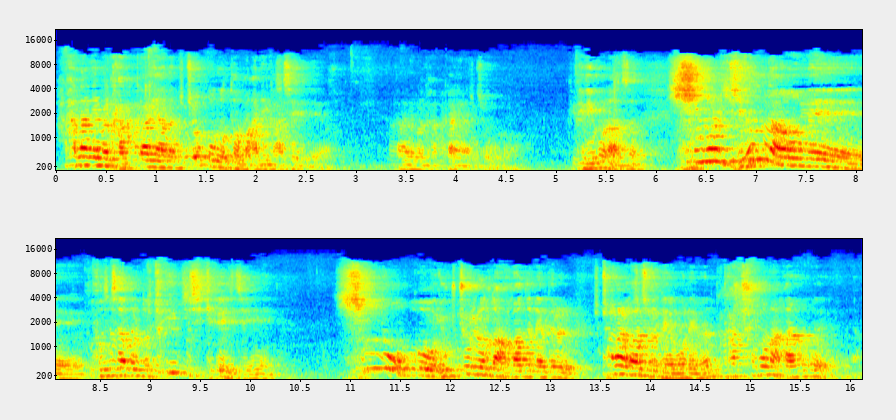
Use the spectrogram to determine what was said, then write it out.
하나님을 가까이 하는 쪽으로 더 많이 가셔야 돼요. 하나님을 가까이 하는 쪽으로. 그리고 나서 힘을 기른 다음에 군사들도 투입시켜야지. 힘도 없고 육주련도 안 받은 애들 총알 가지고 내보내면 다 죽어나가는 거예요. 그냥.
